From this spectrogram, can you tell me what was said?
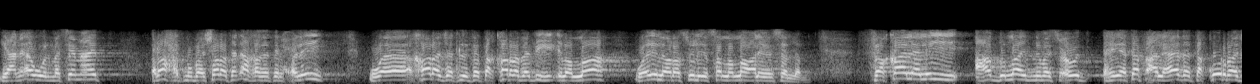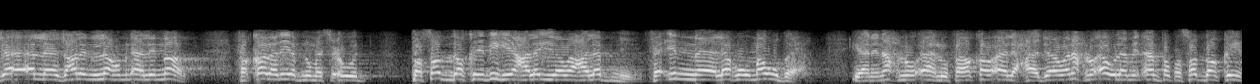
يعني أول ما سمعت راحت مباشرة أخذت الحلي وخرجت لتتقرب به إلى الله وإلى رسوله صلى الله عليه وسلم. فقال لي عبد الله بن مسعود هي تفعل هذا تقول رجاء ألا يجعلني الله من أهل النار؟ فقال لي ابن مسعود تصدقي به علي وعلى ابني فإن له موضع. يعني نحن أهل فاقة وأهل حاجة ونحن أولى من أن تتصدقي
